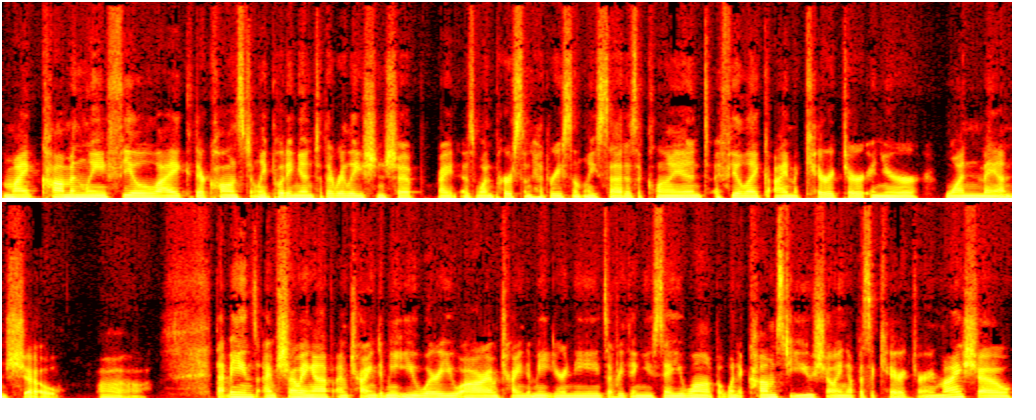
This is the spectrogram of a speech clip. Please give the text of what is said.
might commonly feel like they're constantly putting into the relationship, right? As one person had recently said as a client, I feel like I'm a character in your one man show. Oh, that means I'm showing up, I'm trying to meet you where you are, I'm trying to meet your needs, everything you say you want. But when it comes to you showing up as a character in my show,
